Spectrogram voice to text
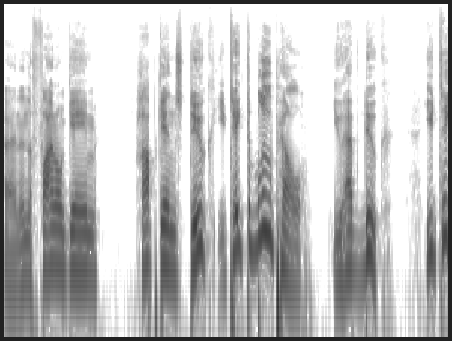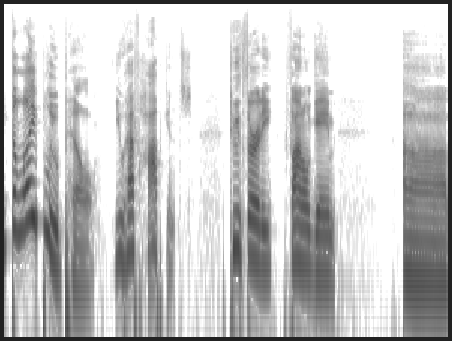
And then the final game, Hopkins Duke. You take the blue pill, you have Duke. You take the light blue pill, you have Hopkins. 2:30 final game. Uh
